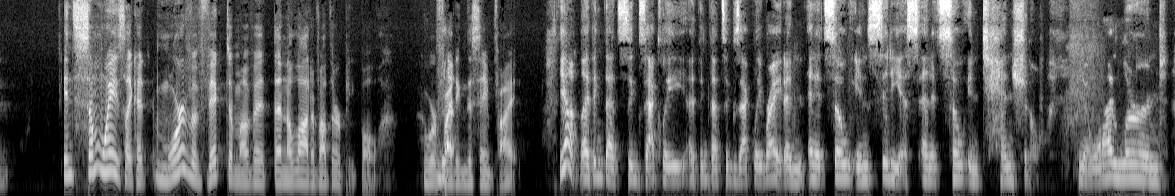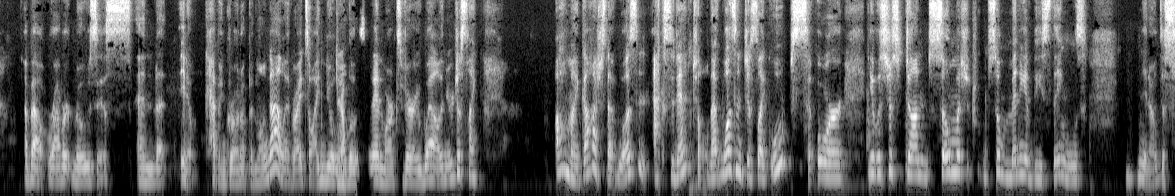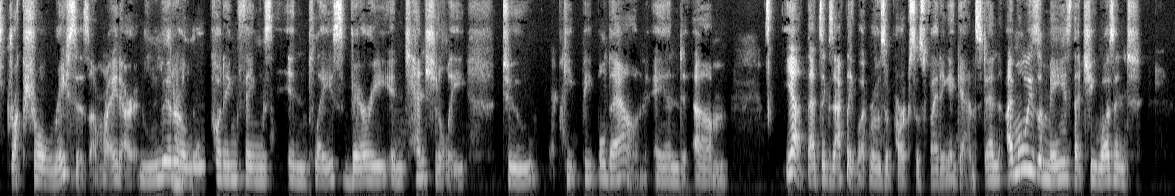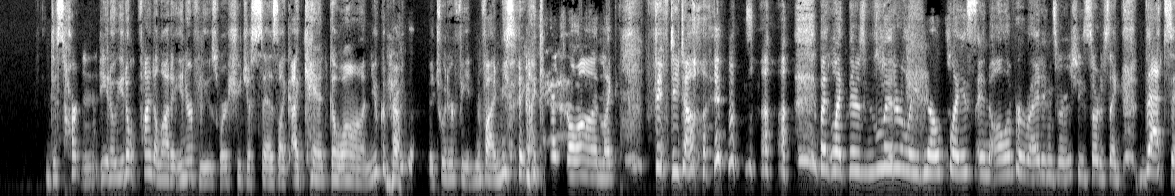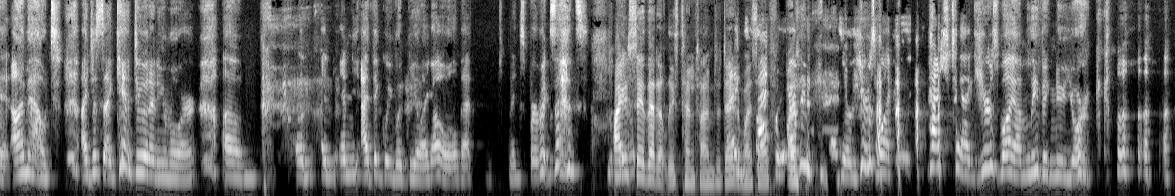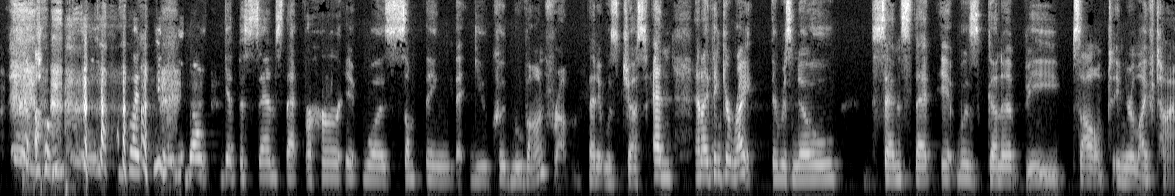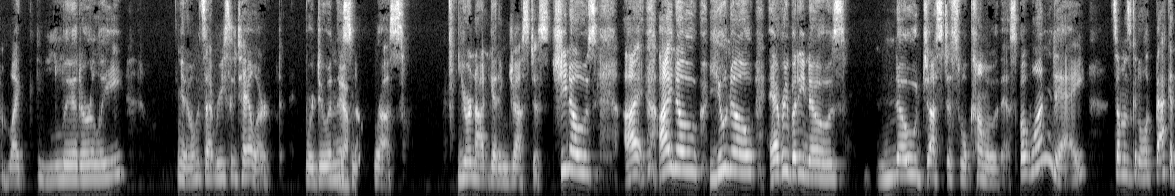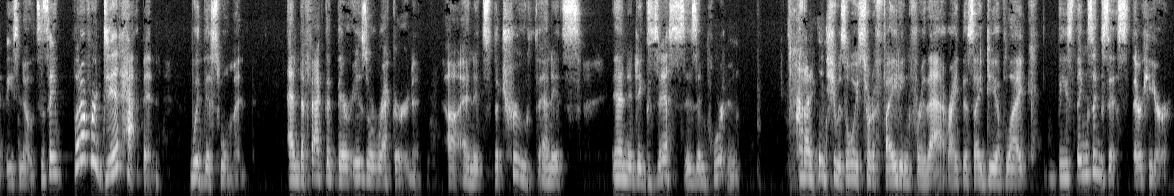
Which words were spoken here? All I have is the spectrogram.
in some ways, like a more of a victim of it than a lot of other people who were yeah. fighting the same fight. Yeah, I think that's exactly. I think that's exactly right, and and it's so insidious and it's so intentional. You know what I learned about Robert Moses and that, you know, having grown up in Long Island, right? So I knew yeah. all those landmarks very well. And you're just like, oh my gosh, that wasn't accidental. That wasn't just like, oops, or it was just done so much, so many of these things, you know, the structural racism, right, are literally mm-hmm. putting things in place very intentionally to keep people down. And, um, yeah, that's exactly what Rosa Parks was fighting against. And I'm always amazed that she wasn't disheartened. You know, you don't find a lot of interviews where she just says, like, I can't go on. You could probably yeah. go to my Twitter feed and find me saying I can't go on like 50 times. but like there's literally no place in all of her writings where she's sort of saying, That's it, I'm out. I just I can't do it anymore. Um and and, and I think we would be like, oh well that makes perfect sense. I say that at least 10 times a day exactly. to myself. Here's why hashtag here's why I'm leaving New York. um, but you know, you don't get the sense that for her it was something that you could move on from, that it was just and and I think you're right. There was no sense that it was gonna be solved in your lifetime. Like literally, you know, it's that Recy Taylor. We're doing this yeah. for us you're not getting justice. She knows, I I know, you know, everybody knows no justice will come of this. But one day someone's going to look back at these notes and say, whatever did happen with this woman, and the fact that there is a record uh, and it's the truth and it's and it exists is important. And I think she was always sort of fighting for that, right? This idea of like these things exist, they're here.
